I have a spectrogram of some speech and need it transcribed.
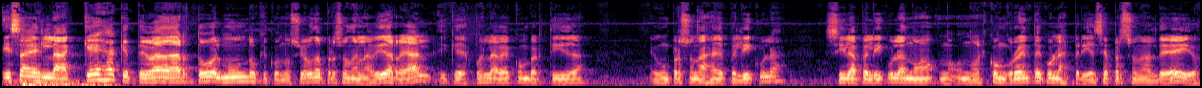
esa es la queja que te va a dar todo el mundo que conoció a una persona en la vida real y que después la ve convertida en un personaje de película si la película no, no, es congruente con la experiencia personal de ellos.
